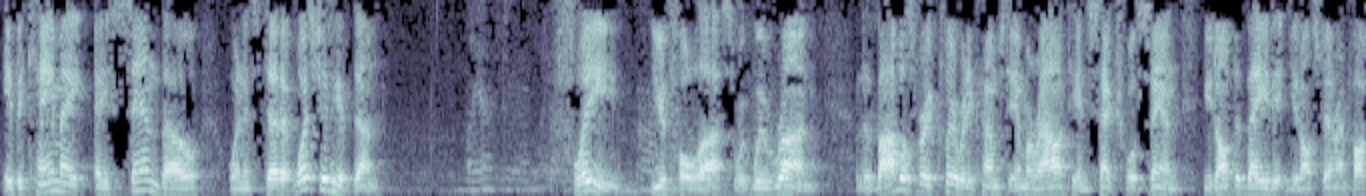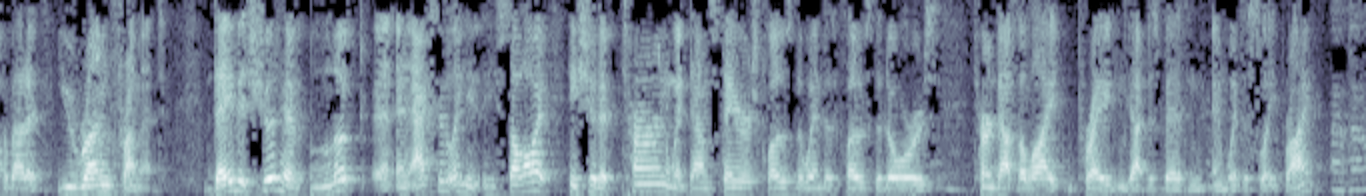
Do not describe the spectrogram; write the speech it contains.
it became a, a sin, though, when instead of, what should he have done? Flee youthful lust. We, we run. The Bible is very clear when it comes to immorality and sexual sin. You don't debate it. You don't stand around and talk about it. You run from it. David should have looked and accidentally he, he saw it. He should have turned, went downstairs, closed the windows, closed the doors, turned out the light, and prayed, and got to his bed and, and went to sleep. Right? Uh-huh.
